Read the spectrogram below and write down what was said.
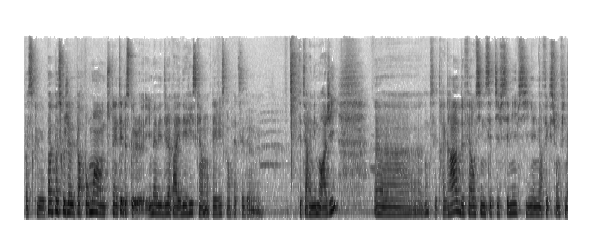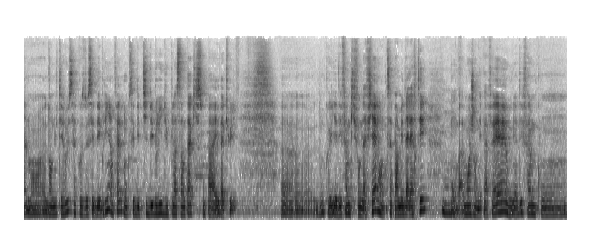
parce que pas parce que j'avais peur pour moi en toute honnêteté parce que il m'avait déjà parlé des risques. hein, donc les risques en fait c'est de de faire une hémorragie. Euh, donc c'est très grave de faire aussi une septicémie s'il y a une infection finalement dans l'utérus à cause de ces débris en fait. Donc c'est des petits débris du placenta qui sont pas évacués. Euh, donc il y a des femmes qui font de la fièvre, donc ça permet d'alerter. Bon bah moi j'en ai pas fait. Ou il y a des femmes qui ont,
